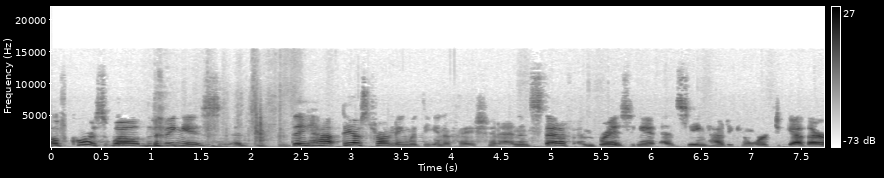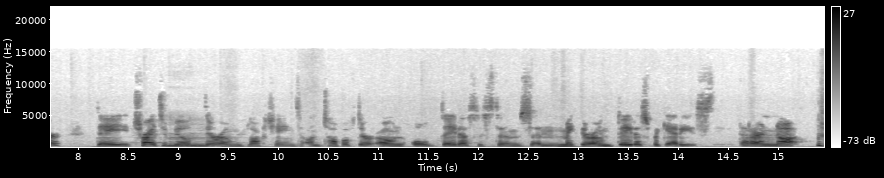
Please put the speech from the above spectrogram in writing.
of course. Well the thing is uh, they have they are struggling with the innovation and instead of embracing it and seeing how they can work together they try to build mm-hmm. their own blockchains on top of their own old data systems and make their own data spaghettis that are not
